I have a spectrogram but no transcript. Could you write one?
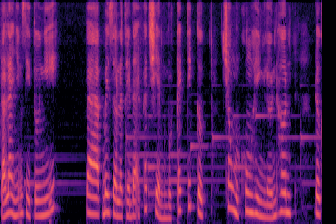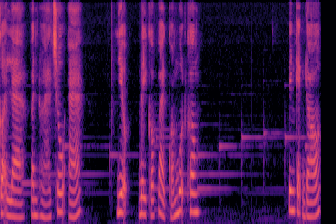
Đó là những gì tôi nghĩ. Và bây giờ là thời đại phát triển một cách tích cực trong một khung hình lớn hơn, được gọi là văn hóa châu Á. Liệu đây có phải quá muộn không? Bên cạnh đó,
